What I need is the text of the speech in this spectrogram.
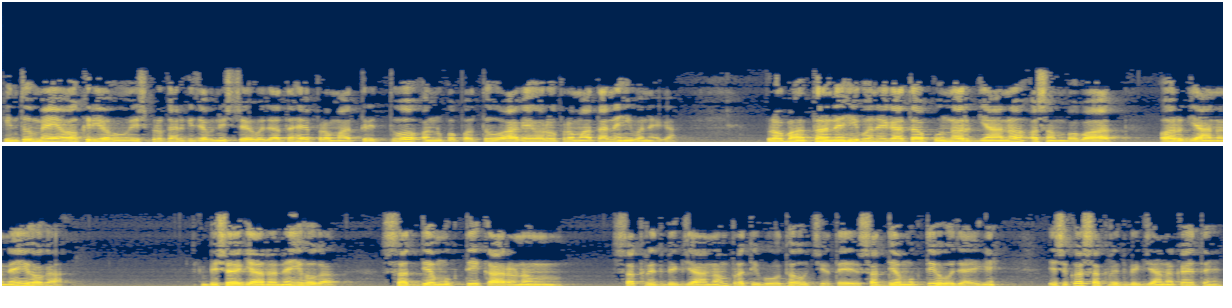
किंतु मैं अक्रिय हूँ। इस प्रकार की जब निश्चय हो जाता है, प्रमातृत्व अनुपत्तो आगे और वो प्रमाता नहीं बनेगा। प्रमाता नहीं बनेगा तो पुनर्ज्ञान असंभवात और ज्ञान नहीं होगा। विषय ज्ञान नहीं होगा। सद्य मुक्ति कारणम, सकृत विज्ञानम प्रतिबोध उच्यते। सद्य मुक्ति हो जाएगी। इसको सकृत विज्ञान कहते हैं।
